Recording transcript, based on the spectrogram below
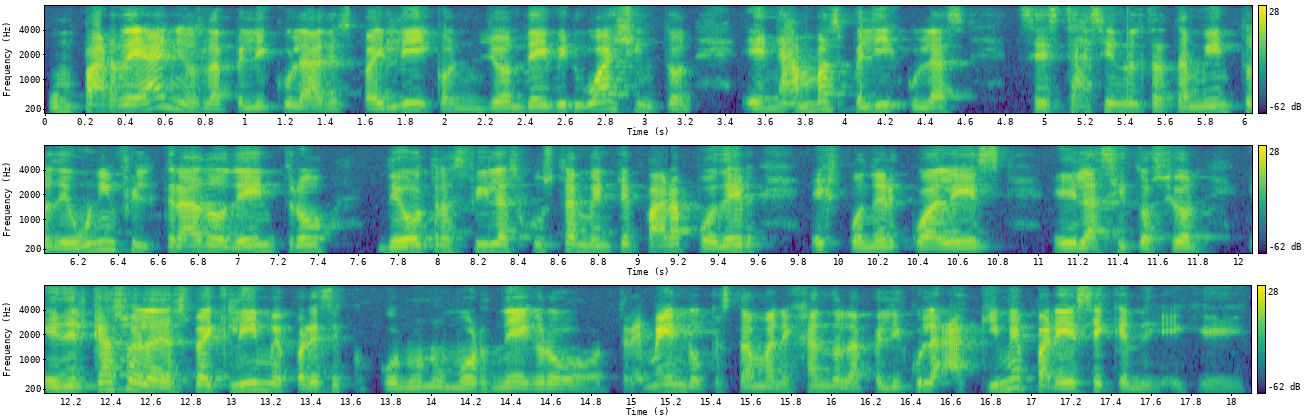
un par de años, la película de Spike Lee con John David Washington. En ambas películas se está haciendo el tratamiento de un infiltrado dentro de otras filas justamente para poder exponer cuál es eh, la situación. En el caso de la de Spike Lee, me parece que con un humor negro tremendo que está manejando la película. Aquí me parece que,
